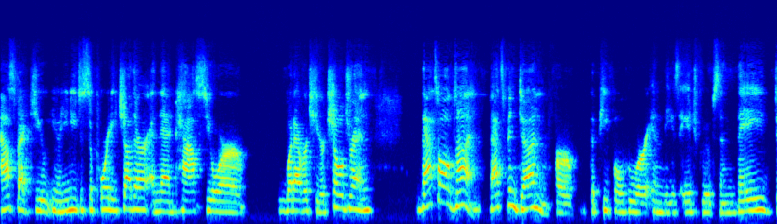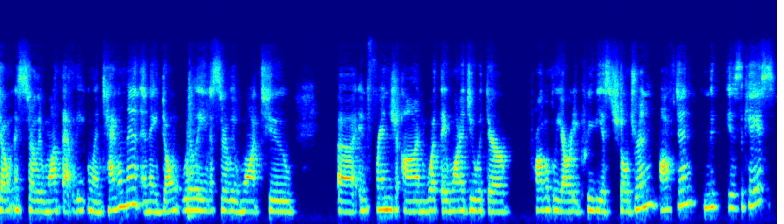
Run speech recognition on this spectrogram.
aspect you you know you need to support each other and then pass your whatever to your children. That's all done. That's been done for the people who are in these age groups and they don't necessarily want that legal entanglement and they don't really necessarily want to uh, infringe on what they want to do with their probably already previous children often is the case.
